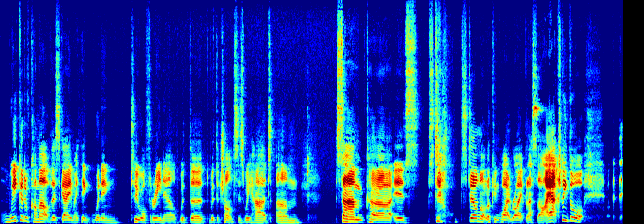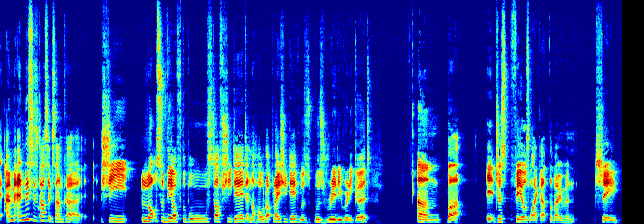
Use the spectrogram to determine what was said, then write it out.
we could have come out of this game, I think, winning two or three nil with the with the chances we had. Um, Sam Kerr is still still not looking quite right, bless her. I actually thought and this is classic Sam Kerr she lots of the off the ball stuff she did and the hold up play she did was was really really good. Um, but it just feels like at the moment she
